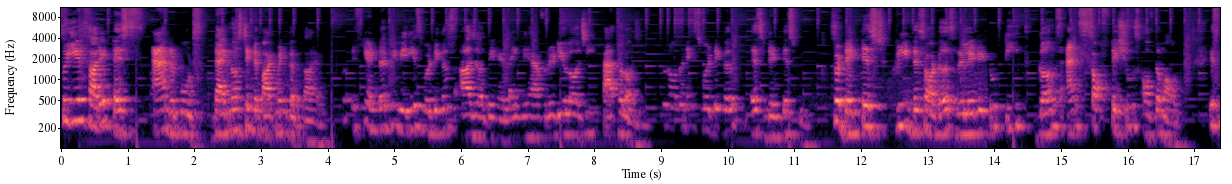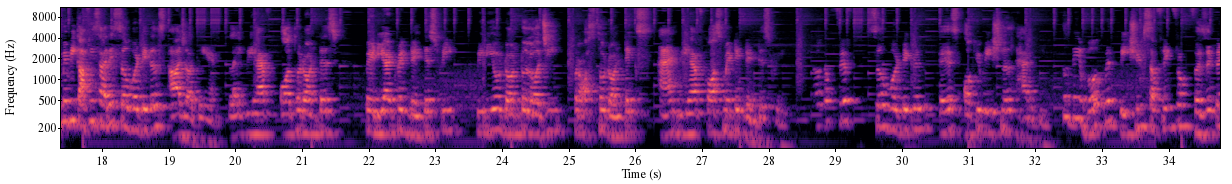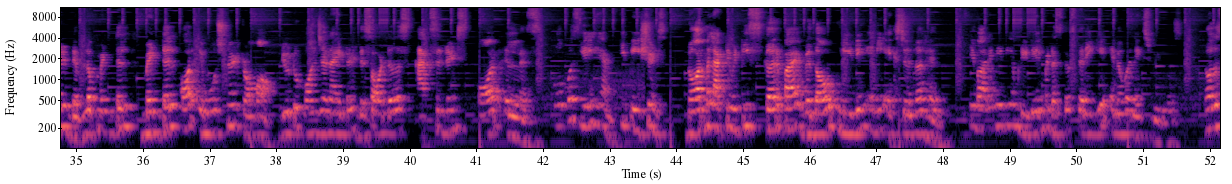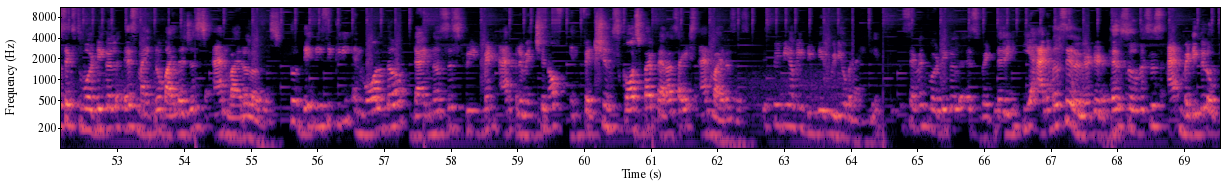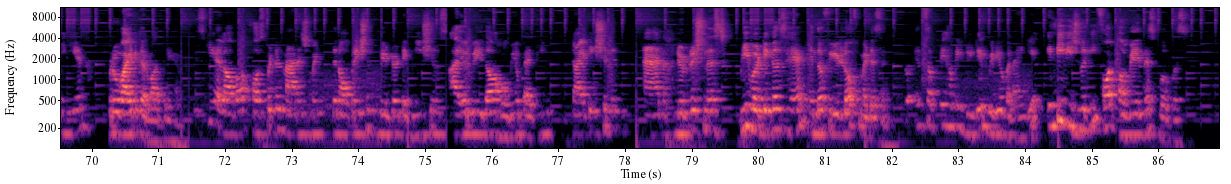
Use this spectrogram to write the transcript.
सो so, ये सारे test and reports diagnostic department करता है. तो इसके अंडर भी वेरियस वर्टिकल्स आ जाते हैं like we have radiology pathology now the next vertical is dentistry. So dentists treat disorders related to teeth, gums and soft tissues of the mouth. इसमें भी काफ़ी सारे सब वर्टिकल्स आ जाते हैं like we have orthodontist paediatric dentistry pedodontology prosthodontics and we have cosmetic dentistry Now the fifth sub-vertical is occupational therapy. So they work with patients suffering from physical, developmental, mental or emotional trauma due to congenital disorders, accidents or illness. Purpose यही है कि patients normal activities कर पाए without needing any external help इसके बारे में भी हम डिटेल में डिस्कस करेंगे in our next videos Now the sixth vertical is microbiologists and virologists. So they basically involve the diagnosis, treatment and prevention of infections caused by parasites and viruses. इस पे भी हम एक डिटेल वीडियो बनाएँगे seventh vertical is veterinary ये animal से related health services and medical opinion provide करवाते हैं इसके अलावा hospital management then operation theatre technicians Ayurveda homeopathy dietitian and nutritionist भी वर्टिकल्स हैं in the field of medicine तो इन सब पे हम एक डिटेल वीडियो बनाएँगे इंडिविजुअली फॉर अवेयरनेस पर्पस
